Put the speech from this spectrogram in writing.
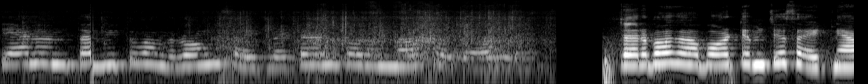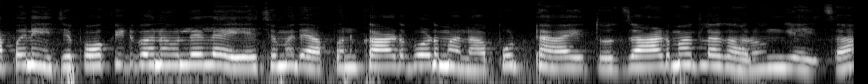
त्यानंतर मी तुम्हाला रॉंग साईडला टर्न करून दाखवते. अगोदर. तर बघा बॉटमच्या साईडने आपण हे जे पॉकेट बनवलेलं आहे याच्यामध्ये आपण कार्डबोर्ड म्हणा पुठ्ठा आहे तो जाडमधला घालून घ्यायचा.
